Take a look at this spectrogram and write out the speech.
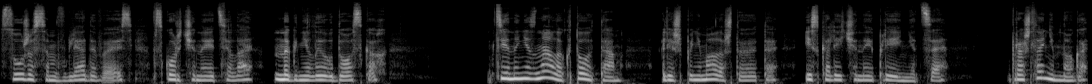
с ужасом вглядываясь в скорченные тела на гнилых досках. Тина не знала, кто там — Лишь понимала, что это искалеченные пленницы. Прошла немного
